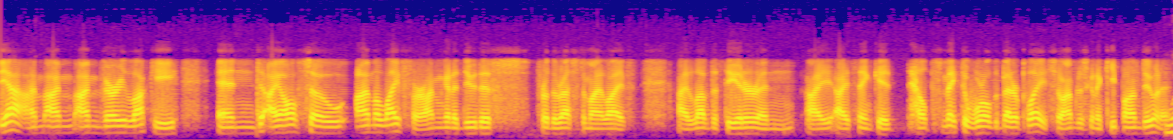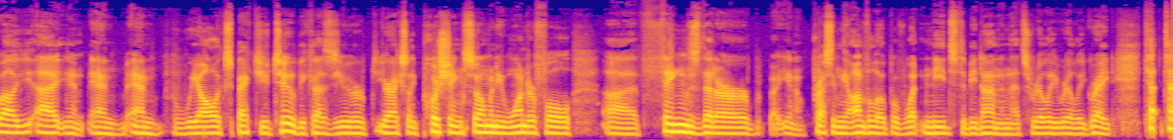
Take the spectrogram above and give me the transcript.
yeah, I'm I'm I'm very lucky, and I also I'm a lifer. I'm going to do this for the rest of my life. I love the theater, and I, I think it helps make the world a better place. So I'm just going to keep on doing it. Well, uh, and and we all expect you to because you're you're actually pushing so many wonderful uh, things that are you know pressing the envelope of what needs to be done, and that's really really great. T- t-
